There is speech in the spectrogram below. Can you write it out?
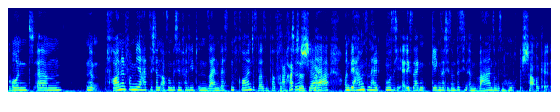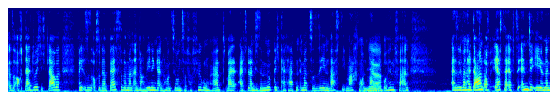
Ja. Und ähm, eine Freundin von mir hat sich dann auch so ein bisschen verliebt in seinen besten Freund. Das war super Voll praktisch. praktisch, ja. Und wir haben uns dann halt, muss ich ehrlich sagen, gegenseitig so ein bisschen im Wahn, so ein bisschen hochgeschaukelt. Also auch dadurch, ich glaube, vielleicht ist es auch sogar besser, wenn man einfach weniger Informationen zur Verfügung hat, weil als wir dann diese Möglichkeit hatten, immer zu sehen, was die machen und wann Ja. die wohin fahren, also wir waren halt dauernd auf ersterfcn.de und dann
